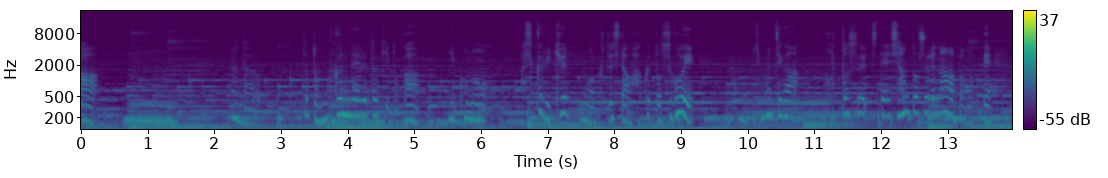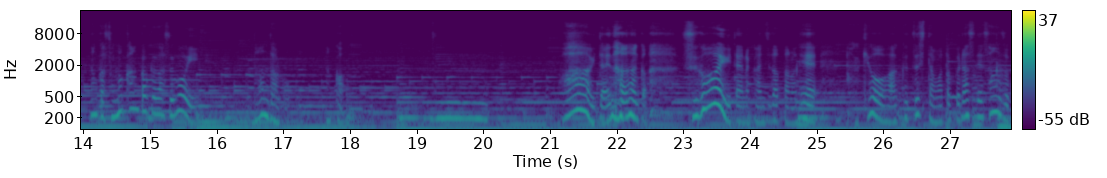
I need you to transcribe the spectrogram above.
かうんなんだろうちょっとむくんでる時とかにこの足首キュッの靴下を履くとすごいこう気持ちがほっとしてシャンとするなと思ってなんかその感覚がすごいなんだろうなんかうんわーみたいな なんかすごいみたいな感じだったので今日は靴下またプラスで3足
